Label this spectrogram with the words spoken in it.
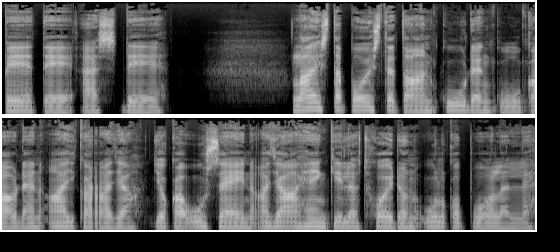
PTSD. Laista poistetaan kuuden kuukauden aikaraja, joka usein ajaa henkilöt hoidon ulkopuolelle.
